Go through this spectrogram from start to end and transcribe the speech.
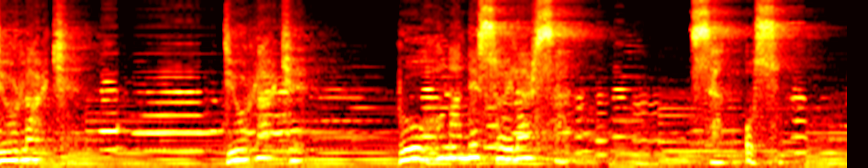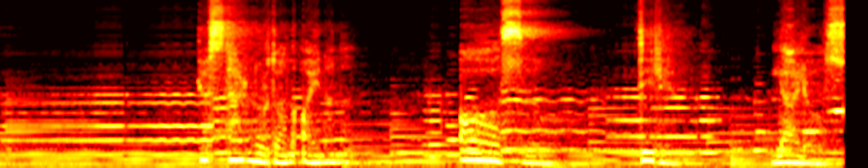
Diyorlar ki, diyorlar ki ruhuna ne söylersen sen osun. Göster nurdan aynanı, ağzım, dilim lal olsun.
